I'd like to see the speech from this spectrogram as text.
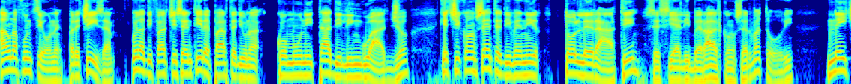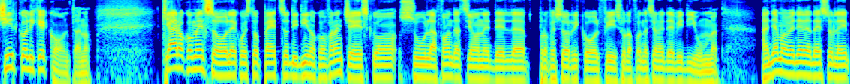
ha una funzione precisa, quella di farci sentire parte di una comunità di linguaggio che ci consente di venire tollerati, se si è liberal conservatori, nei circoli che contano. Chiaro come il sole questo pezzo di Dino Confrancesco sulla fondazione del professor Ricolfi, sulla fondazione David Hume. Andiamo a vedere adesso le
